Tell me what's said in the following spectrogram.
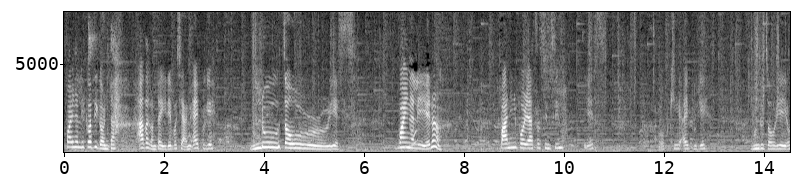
फाइनली कति घन्टा? आधा घन्टा हिँडेपछि हामी आइपुगे। भुन्डु चौर यस फाइनली होइन? पानी नि परिरहेको छ सिमसिम। यस ओके आइपुगे। भुन्डु चौर यही हो।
